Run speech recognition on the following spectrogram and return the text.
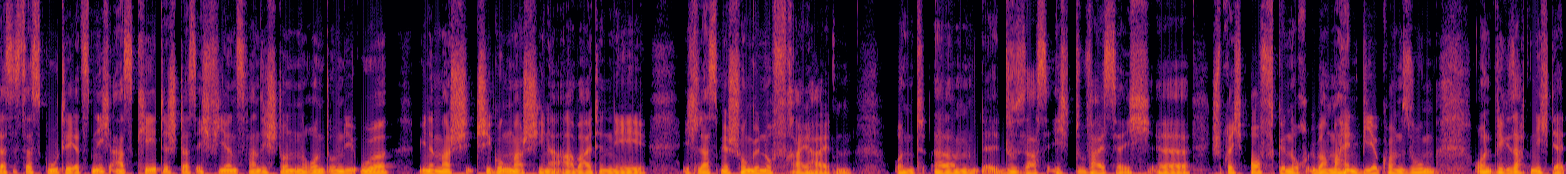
das ist das Gute. Jetzt nicht asketisch, dass ich 24 Stunden rund um die Uhr wie eine Qigong-Maschine arbeite. Nee, ich lasse mir schon genug Freiheiten. Und ähm, du sagst, ich, du weißt ja, ich äh, spreche oft genug über meinen Bierkonsum. Und wie gesagt, nicht der,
